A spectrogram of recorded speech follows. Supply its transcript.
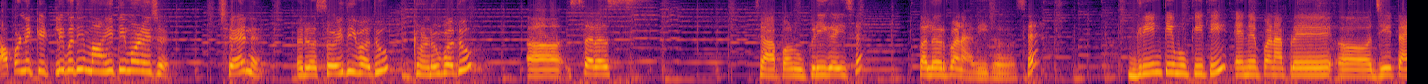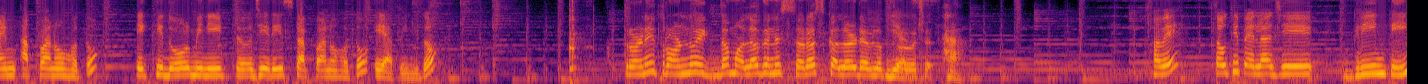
આપણને કેટલી બધી માહિતી મળે છે? છે ને? રસોઈથી વધુ, ઘણું બધું? સરસ. ચા પણ ઉકળી ગઈ છે. કલર પણ આવી ગયો છે. ગ્રીન ટી મૂકી હતી. એને પણ આપણે જે ટાઈમ આપવાનો હતો એકથી દોઢ મિનિટ જે રેસ્ટ આપવાનો હતો એ આપી દીધો. ત્રણે ત્રણનો એકદમ અલગ અને સરસ કલર ડેવલપ થયો છે. હા. હવે સૌથી પહેલા જે ગ્રીન ટી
